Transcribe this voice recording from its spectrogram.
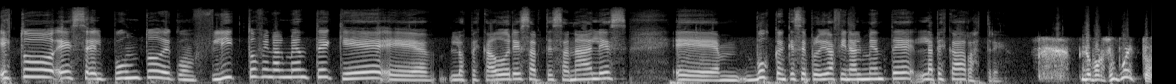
¿Esto es el punto de conflicto finalmente que eh, los pescadores artesanales eh, buscan que se prohíba finalmente la pesca de arrastre? Pero por supuesto,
